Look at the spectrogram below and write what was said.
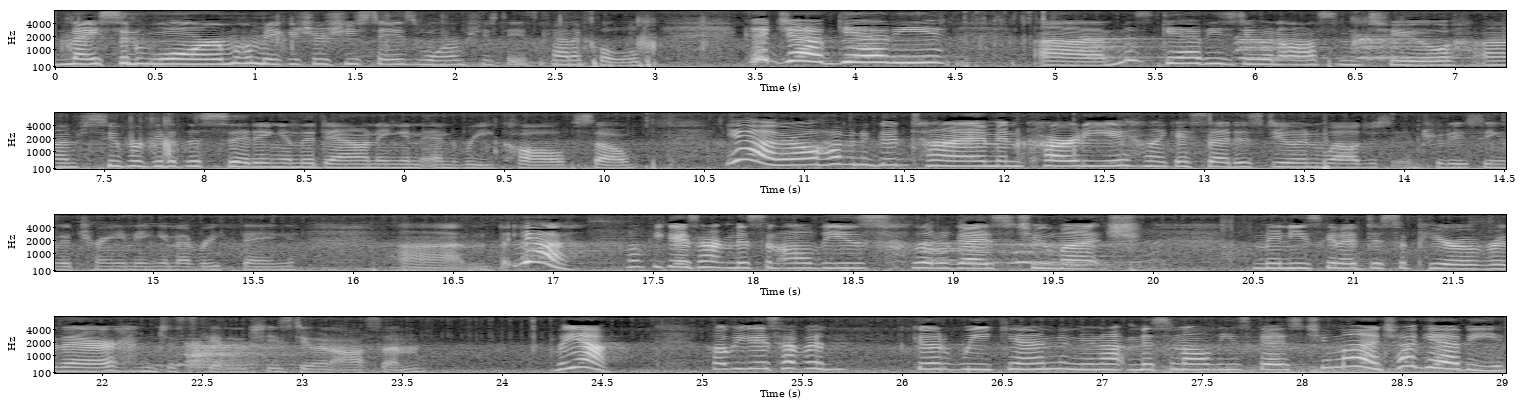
nice and warm. We're making sure she stays warm. She stays kind of cold. Good job, Gabby. Uh, Miss Gabby's doing awesome too. Um, super good at the sitting and the downing and, and, recall. So yeah, they're all having a good time. And Cardi, like I said, is doing well, just introducing the training and everything. Um, but yeah, hope you guys aren't missing all these little guys too much. Minnie's gonna disappear over there. I'm just kidding, she's doing awesome. But yeah, hope you guys have a good weekend and you're not missing all these guys too much. Huh, Gabby?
